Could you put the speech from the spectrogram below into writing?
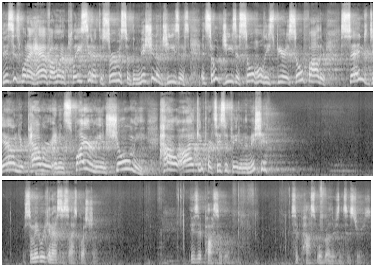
this is what I have. I want to place it at the service of the mission of Jesus. And so, Jesus, so Holy Spirit, so Father, send down your power and inspire me and show me how I can participate in the mission. So, maybe we can ask this last question Is it possible? Is it possible, brothers and sisters,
